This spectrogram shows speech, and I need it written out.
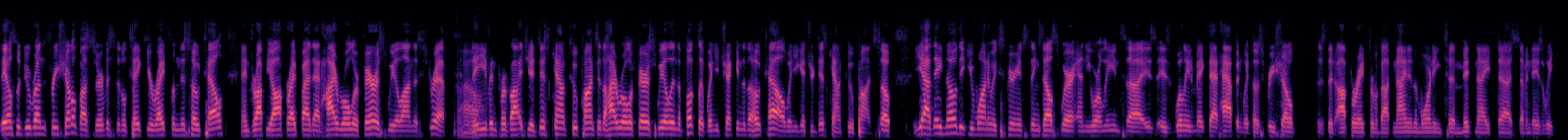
they also do run the free shuttle bus service that'll take you right from this hotel and drop you off right by that high roller Ferris wheel on the strip. Wow. They even provide you a discount coupon to the high roller Ferris wheel in the booklet when you check into the hotel when you get your discount coupon. So, yeah, they know that you want to experience things elsewhere, and the Orleans uh, is, is willing to make that happen with those free shuttle that operate from about nine in the morning to midnight, uh, seven days a week.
